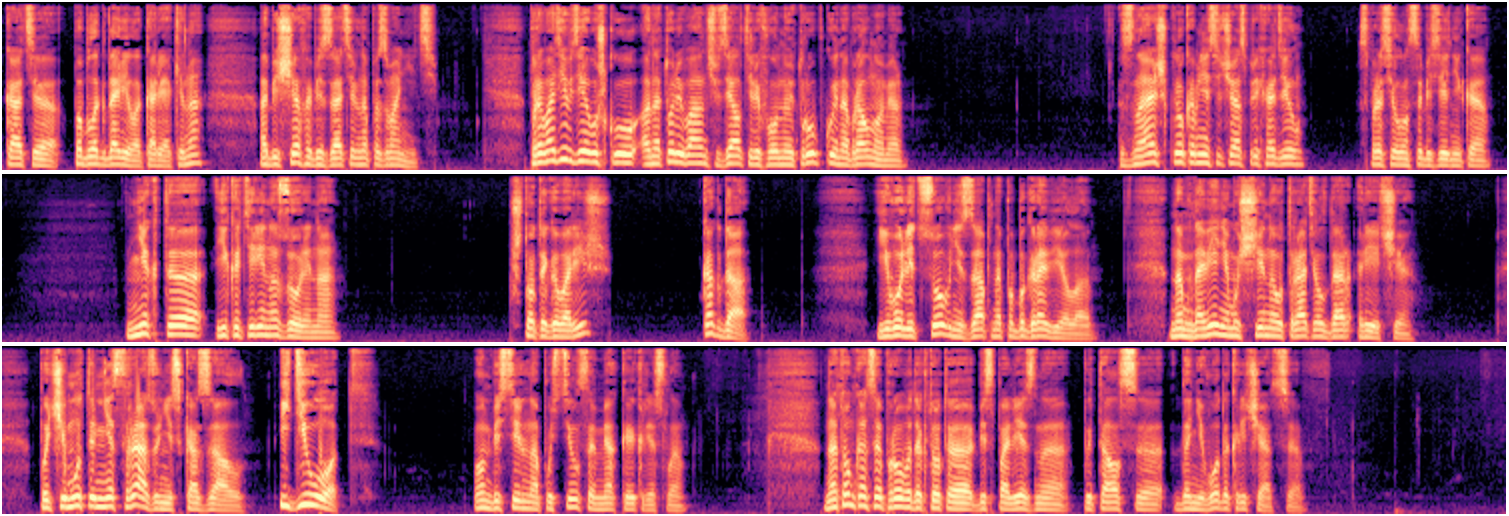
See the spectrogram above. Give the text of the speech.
Катя поблагодарила Корякина, обещав обязательно позвонить. Проводив девушку, Анатолий Иванович взял телефонную трубку и набрал номер. «Знаешь, кто ко мне сейчас приходил?» — спросил он собеседника. «Некто Екатерина Зорина». «Что ты говоришь?» «Когда?» Его лицо внезапно побагровело. На мгновение мужчина утратил дар речи. «Почему ты мне сразу не сказал? Идиот!» Он бессильно опустился в мягкое кресло. На том конце провода кто-то бесполезно пытался до него докричаться.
